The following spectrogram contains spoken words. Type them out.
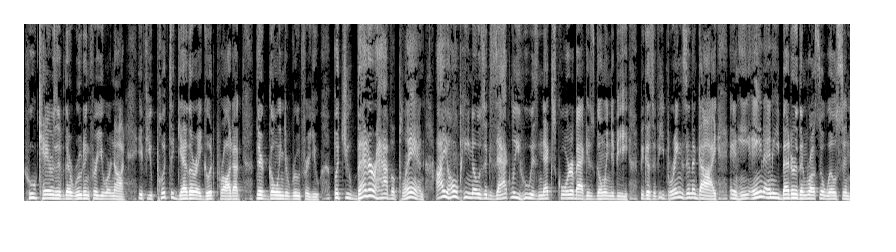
Who cares if they're rooting for you or not? If you put together a good product, they're going to root for you. But you better have a plan. I hope he knows exactly who his next quarterback is going to be, because if he brings in a guy and he ain't any better than Russell Wilson,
